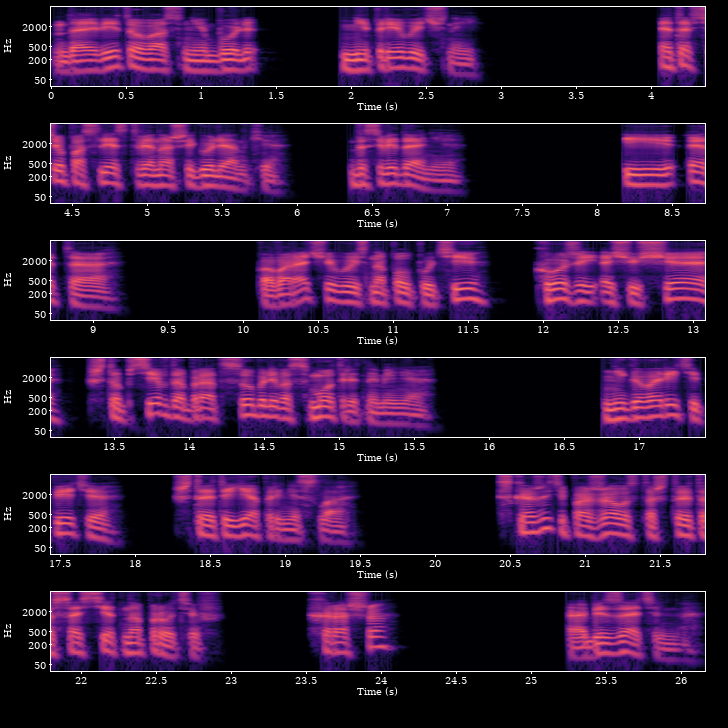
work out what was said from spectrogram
Давид у вас не буль... непривычный. Это все последствия нашей гулянки. До свидания. И это... Поворачиваюсь на полпути, кожей ощущая, что псевдобрат Соболева смотрит на меня. Не говорите, Петя, что это я принесла. Скажите, пожалуйста, что это сосед напротив. Хорошо? Обязательно.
